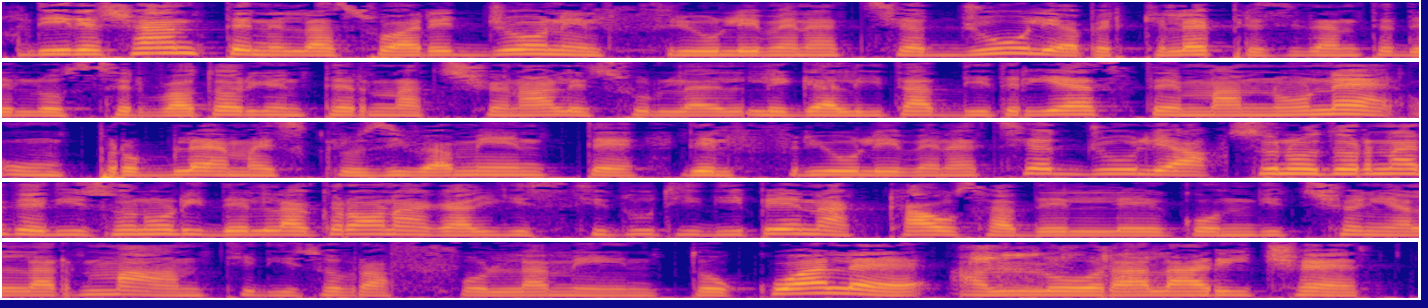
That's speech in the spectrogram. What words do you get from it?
Di recente nella sua regione, il Friuli Venezia Giulia, perché lei è presidente dell'Osservatorio internazionale sulla legalità di Trieste, ma non è un problema esclusivamente del Friuli Venezia Giulia, sono tornati ai disonori della cronaca gli istituti di pena a causa delle condizioni allarmanti di sovraffollamento. Qual è allora certo. la ricetta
